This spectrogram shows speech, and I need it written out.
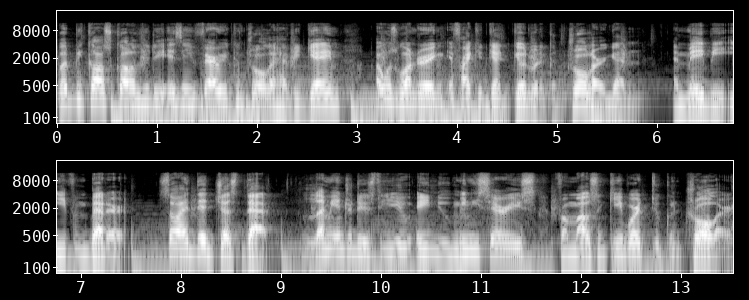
But because Call of Duty is a very controller heavy game, I was wondering if I could get good with a controller again. And maybe even better. So I did just that let me introduce to you a new mini-series from mouse and keyboard to controller.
